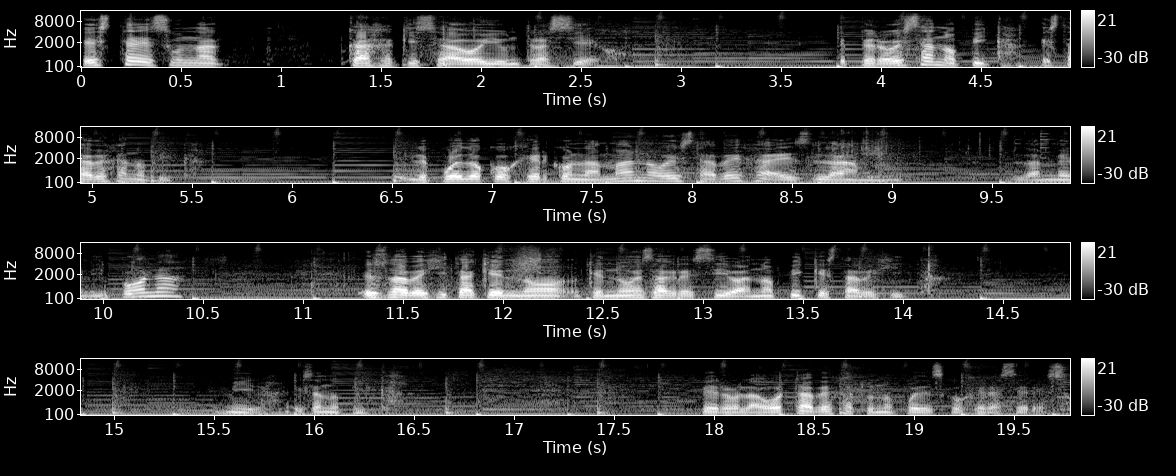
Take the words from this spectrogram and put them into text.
Esta es una caja que hice hoy un trasiego. Pero esta no pica, esta abeja no pica. Le puedo coger con la mano, esta abeja es la, la melipona. Es una abejita que no, que no es agresiva, no pica esta abejita. Mira, esa no pica. Pero la otra abeja tú no puedes coger a hacer eso.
